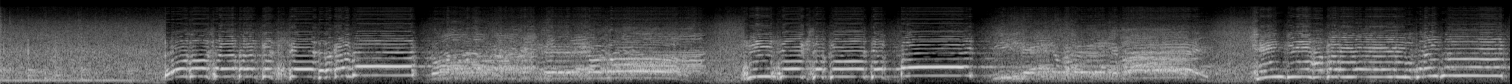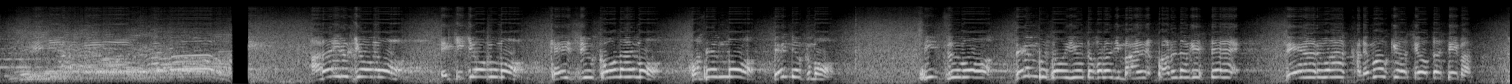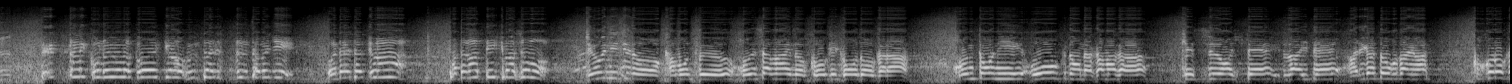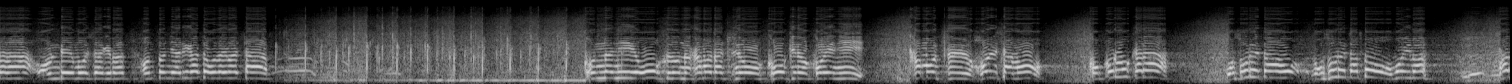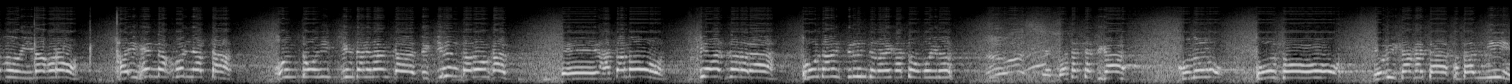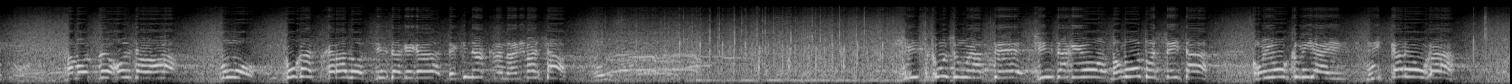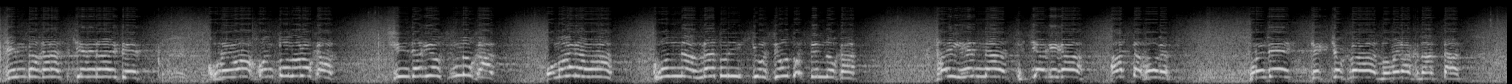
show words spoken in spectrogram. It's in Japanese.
あらゆる業務も駅業務も研修校内も保線も電力も新通も全部そういうところに丸丸投げして JR は金儲けをしようとしています。絶対このような攻撃を粉砕するために私たちは戦っていきましょう。12時の貨物本社前の抗議行動から本当に多くの仲間が結集をしていただいてありがとうございます。心から御礼申し上げます。本当にありがとうございました。こんなに多くの仲間たちの抗議の声に貨物本社も心から恐れた恐れたと思います。多分今頃大変なことになった。本当に駐車なんかできるんだろうか、えー頭を突き合わせながら相談してるんじゃないかと思います。私たちがこの闘争を呼びかけた途端に貨物本社はもう5月からの賃下げができなくなりました。秘密交渉をやって賃下げを飲もうとしていた雇用組合日課寮が現場から突き上げられてこれは本当なのか賃下げをするのかお前らはこんな裏取引をしようとしてるのか大変な突き上げがあったそうです。飲めなくなった。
